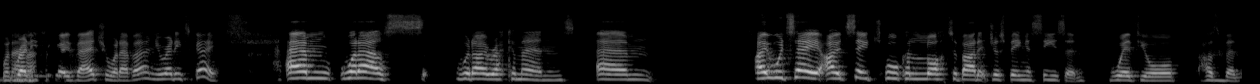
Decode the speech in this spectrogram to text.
whatever. ready to go veg or whatever, and you're ready to go. Um, what else would I recommend? Um, I would say I would say talk a lot about it just being a season with your husband.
